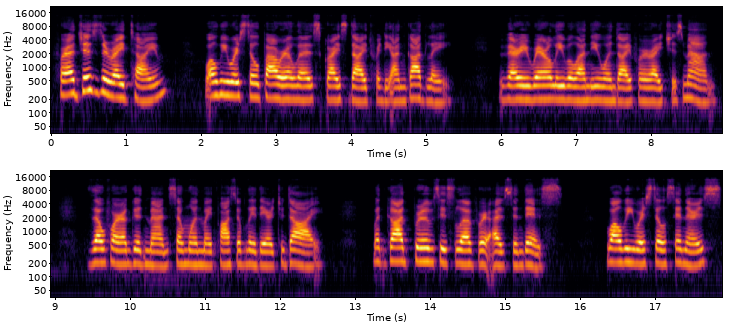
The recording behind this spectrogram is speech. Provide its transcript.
For at just the right time, while we were still powerless, Christ died for the ungodly. Very rarely will anyone die for a righteous man, though for a good man someone might possibly dare to die. But God proves His love for us in this. While we were still sinners,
